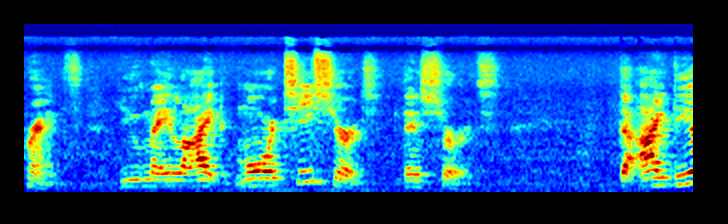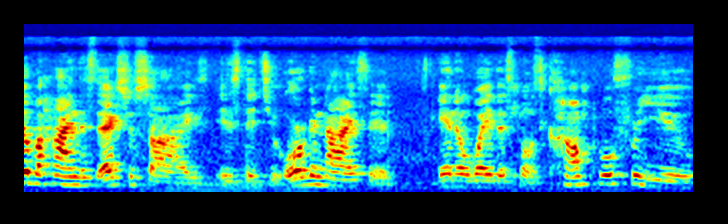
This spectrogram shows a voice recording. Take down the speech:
prints. You may like more t-shirts than shirts. The idea behind this exercise is that you organize it in a way that's most comfortable for you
